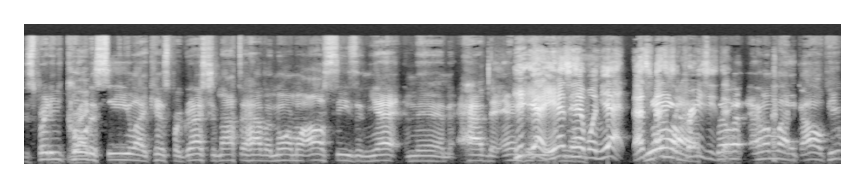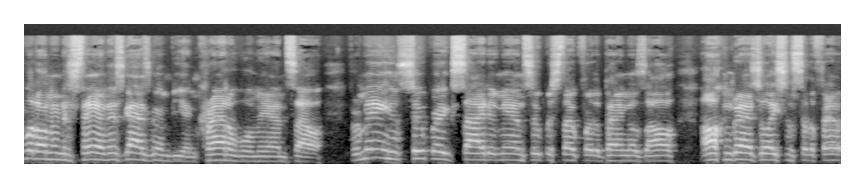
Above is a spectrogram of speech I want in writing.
It's pretty cool Right. to see like his progression, not to have a normal off season yet, and then have the end. Yeah, he hasn't had one yet. That's that's the crazy so- thing. And I'm like, oh, people don't understand. This guy's going to be incredible, man. So for me, super excited, man. Super stoked for the Bengals. All all congratulations to the fa-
